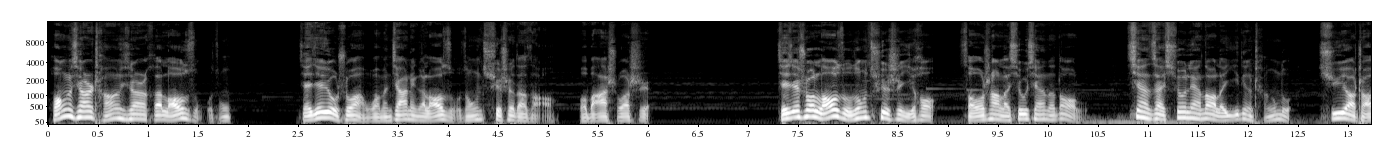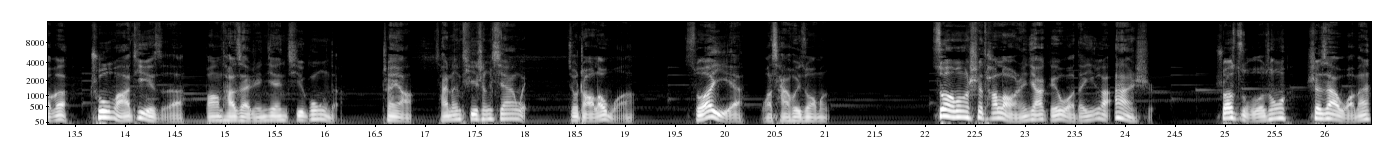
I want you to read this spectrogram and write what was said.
黄仙、长仙和老祖宗。姐姐又说：“我们家那个老祖宗去世的早。”我爸说是。姐姐说：“老祖宗去世以后，走上了修仙的道路，现在修炼到了一定程度，需要找个出马弟子帮他在人间积功德，这样才能提升仙位，就找了我。”所以我才会做梦，做梦是他老人家给我的一个暗示，说祖宗是在我们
